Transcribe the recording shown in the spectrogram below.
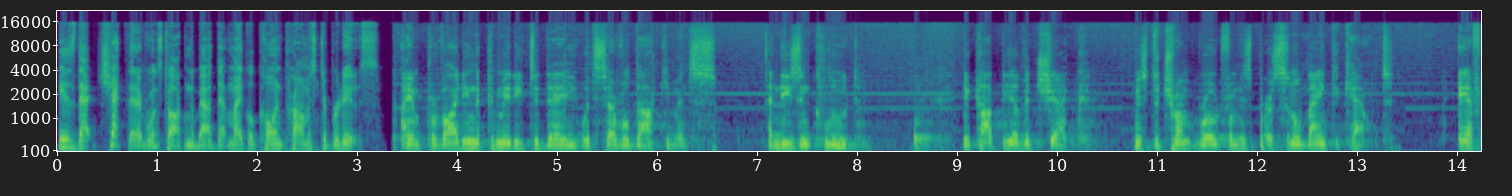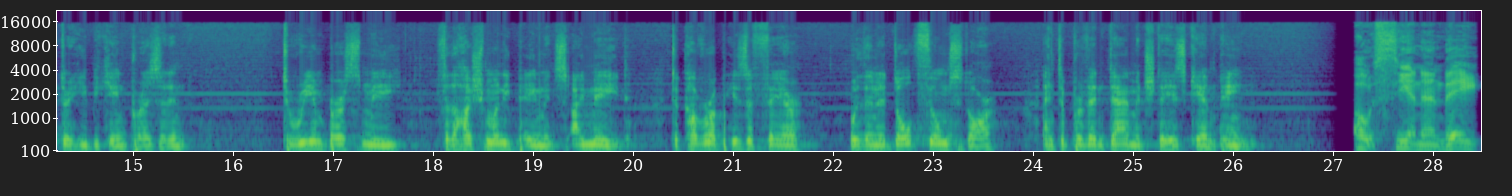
is that check that everyone's talking about that Michael Cohen promised to produce. I am providing the committee today with several documents, and these include a copy of a check Mr. Trump wrote from his personal bank account after he became president to reimburse me for the hush money payments I made to cover up his affair with an adult film star and to prevent damage to his campaign. Oh, CNN, they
